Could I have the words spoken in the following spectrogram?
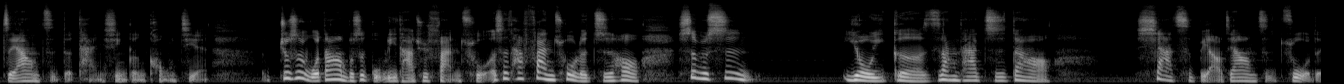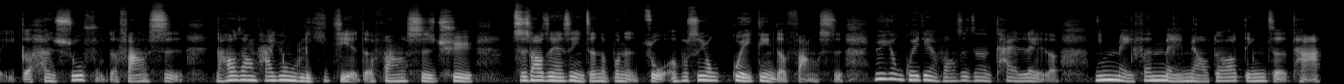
这样子的弹性跟空间？就是我当然不是鼓励他去犯错，而是他犯错了之后，是不是有一个让他知道。下次不要这样子做的一个很舒服的方式，然后让他用理解的方式去知道这件事情真的不能做，而不是用规定的方式。因为用规定的方式真的太累了，你每分每秒都要盯着他，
